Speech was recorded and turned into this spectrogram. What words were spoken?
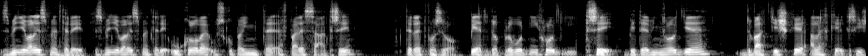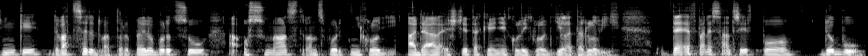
Zmiňovali jsme tedy, zmiňovali jsme tedy úkolové uskupení TF-53, které tvořilo pět doprovodných lodí, tři bitevní lodě, dva těžké a lehké křižníky, 22 torpédoborců a 18 transportních lodí a dále ještě také několik lodí letadlových. TF-53 po dobu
